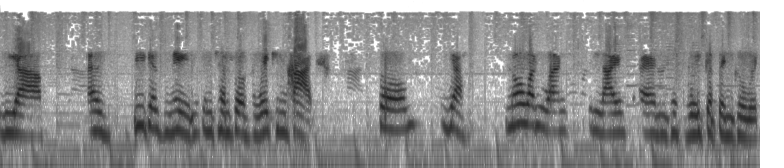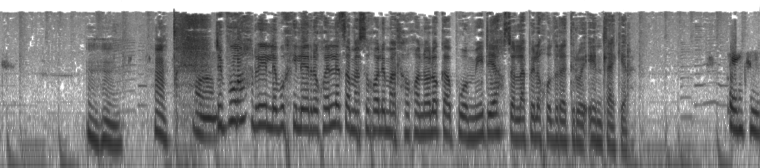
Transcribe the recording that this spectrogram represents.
We are as big as men in terms of working hard. So, yeah, no one wants life and just wake up and do it. Mm-hmm. Hmm. dipuo re lebogile re go eletsa masego le matlhogonolo ka puo media go tswelela pele go dira tiro e ntla kere Thank you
